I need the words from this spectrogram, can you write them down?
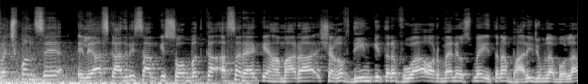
بچپن سے الیاس قادری صاحب کی صحبت کا اثر ہے کہ ہمارا شغف دین کی طرف ہوا اور میں نے اس میں اتنا بھاری جملہ بولا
